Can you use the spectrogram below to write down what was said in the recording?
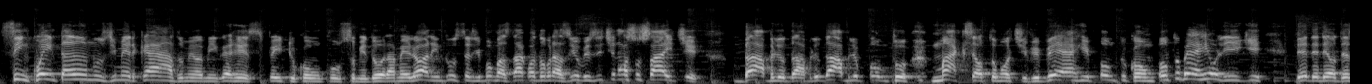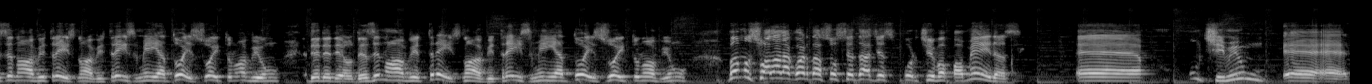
50 anos de mercado, meu amigo, é respeito com o consumidor, a melhor indústria de bombas d'água do Brasil. Visite nosso site www.maxautomotivebr.com.br ou ligue DDD 19 3936 2891 DDD 19 3936 362891. Vamos falar agora da Sociedade Esportiva Palmeiras. É, um time. É, é,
